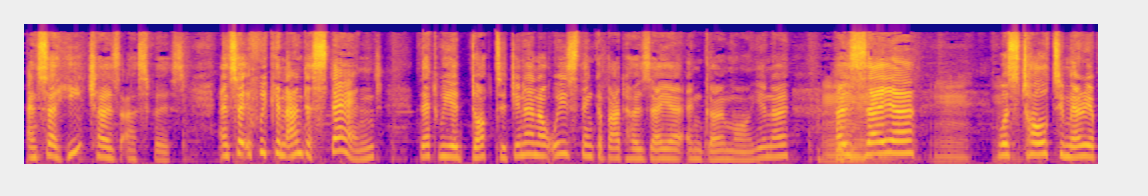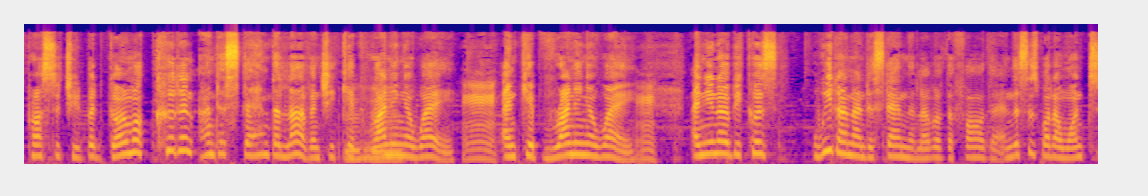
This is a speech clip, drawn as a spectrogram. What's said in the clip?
And so he chose us first. And so if we can understand that we adopted, you know, and I always think about Hosea and Gomer, you know, mm-hmm. Hosea mm-hmm. was told to marry a prostitute, but Gomer couldn't understand the love and she kept running away mm. and kept running away. Mm. And you know, because we don't understand the love of the Father, and this is what I want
